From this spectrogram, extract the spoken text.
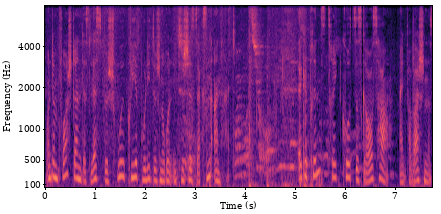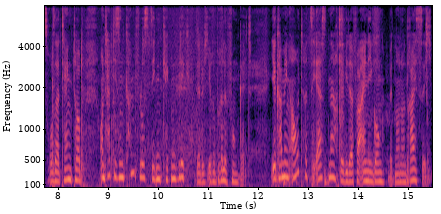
und im Vorstand des lesbisch-schwul-queer-politischen Runden Tisches Sachsen-Anhalt. Elke Prinz trägt kurzes graues Haar, ein verwaschenes rosa Tanktop und hat diesen kampflustigen, kecken Blick, der durch ihre Brille funkelt. Ihr Coming-out hat sie erst nach der Wiedervereinigung mit 39.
